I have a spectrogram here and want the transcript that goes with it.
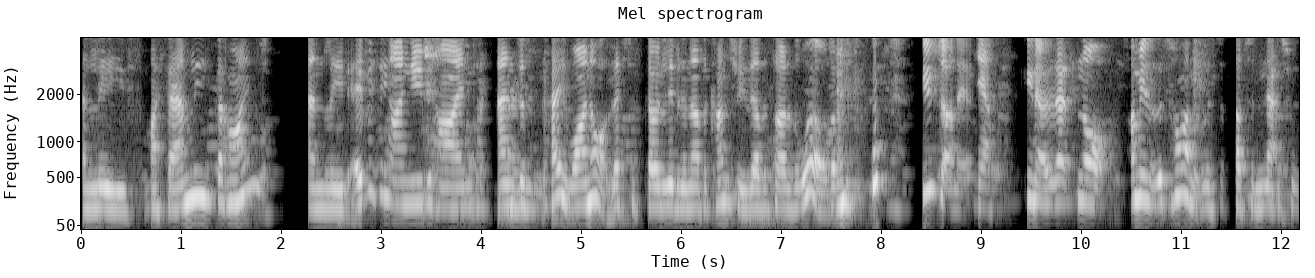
and leave my family behind and leave everything I knew behind and just hey, why not? Let's just go and live in another country, the other side of the world. I mean, you've done it. Yeah. You know, that's not I mean, at the time, it was just such a natural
